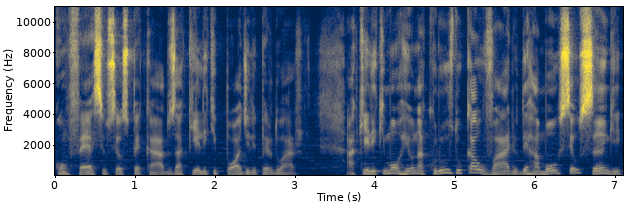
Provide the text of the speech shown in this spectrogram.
Confesse os seus pecados àquele que pode lhe perdoar. Aquele que morreu na cruz do Calvário derramou o seu sangue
